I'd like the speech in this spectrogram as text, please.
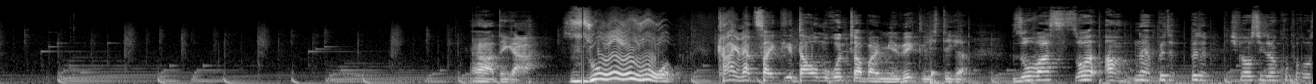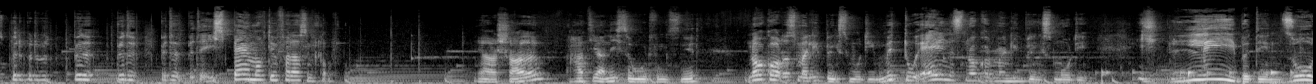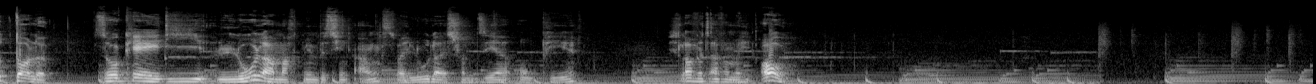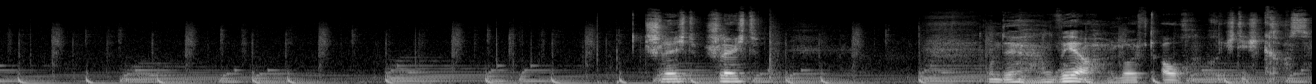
Ja, Digga. So. Keiner zeigt Daumen runter bei mir, wirklich, Digga. Sowas, so. Ah, ne, bitte, bitte. Ich will aus dieser Gruppe raus. Bitte, bitte, bitte, bitte, bitte, bitte, bitte. Ich spam auf den Verlassen-Knopf. Ja, schade. Hat ja nicht so gut funktioniert. Knockout ist mein Lieblingsmodi. Mit Duellen ist Knockout mein Lieblingsmodi. Ich liebe den so dolle. So, okay, die Lola macht mir ein bisschen Angst, weil Lola ist schon sehr OP. Ich laufe jetzt einfach mal hier. Oh! Schlecht, schlecht. Und der Wehr läuft auch richtig krass.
